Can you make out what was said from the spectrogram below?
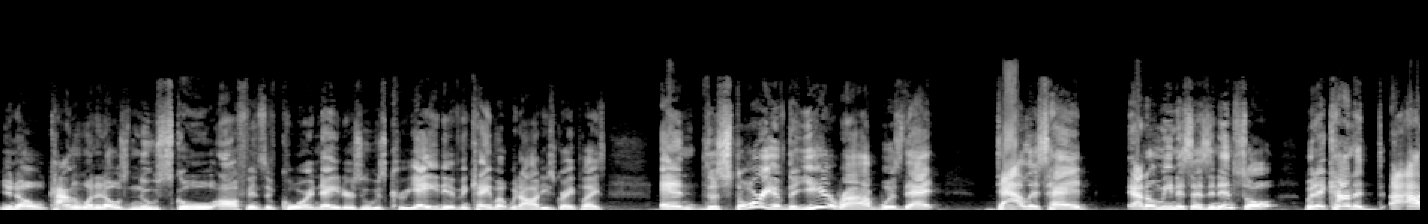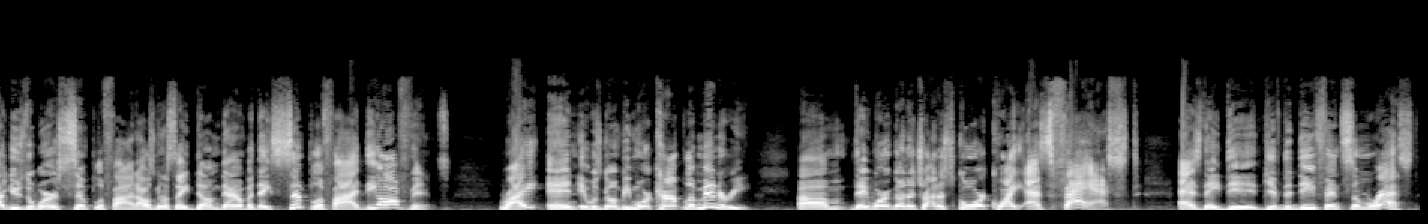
you know, kind of one of those new school offensive coordinators who was creative and came up with all these great plays. And the story of the year, Rob, was that Dallas had, I don't mean this as an insult, but it kind of, I'll use the word simplified. I was going to say dumbed down, but they simplified the offense, right? And it was going to be more complimentary. Um, they weren't going to try to score quite as fast as they did, give the defense some rest,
